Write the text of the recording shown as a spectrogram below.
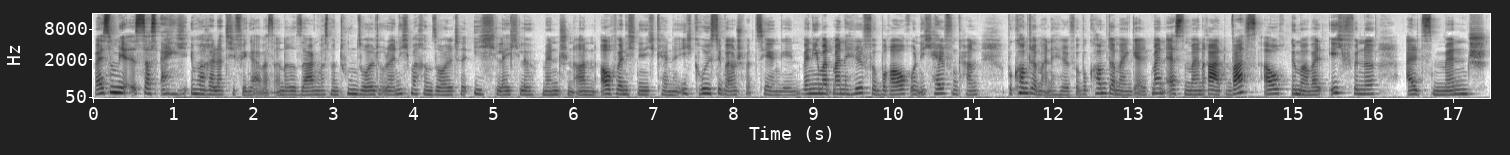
Weißt du, mir ist das eigentlich immer relativ egal, was andere sagen, was man tun sollte oder nicht machen sollte. Ich lächle Menschen an, auch wenn ich die nicht kenne. Ich grüße sie beim Spazierengehen. Wenn jemand meine Hilfe braucht und ich helfen kann, bekommt er meine Hilfe, bekommt er mein Geld, mein Essen, mein Rat, was auch immer, weil ich finde, als Mensch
